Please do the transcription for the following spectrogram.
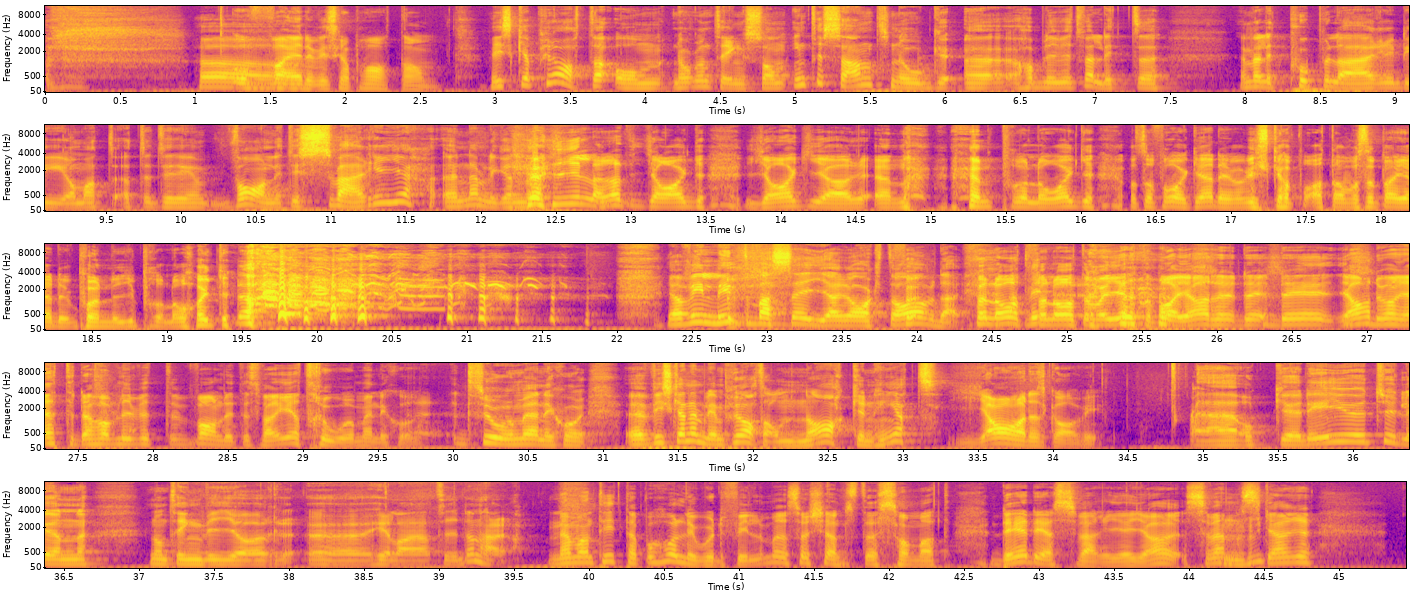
Och vad är det vi ska prata om? Vi ska prata om någonting som intressant nog eh, har blivit väldigt eh, en väldigt populär idé om att, att det är vanligt i Sverige, eh, nämligen Jag gillar att jag, jag gör en, en prolog och så frågar jag dig vad vi ska prata om och så börjar du på en ny prolog. Jag ville inte bara säga rakt av där. Förlåt, förlåt, det var jättebra. Ja, det, det, det, ja, du har rätt. Det har blivit vanligt i Sverige, tror människor. Tror människor. Eh, Vi ska nämligen prata om nakenhet. Ja, det ska vi. Eh, Och eh, det är ju tydligen någonting vi gör hela tiden här. När man tittar på Hollywoodfilmer så känns det som att det är det Sverige gör. Svenskar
